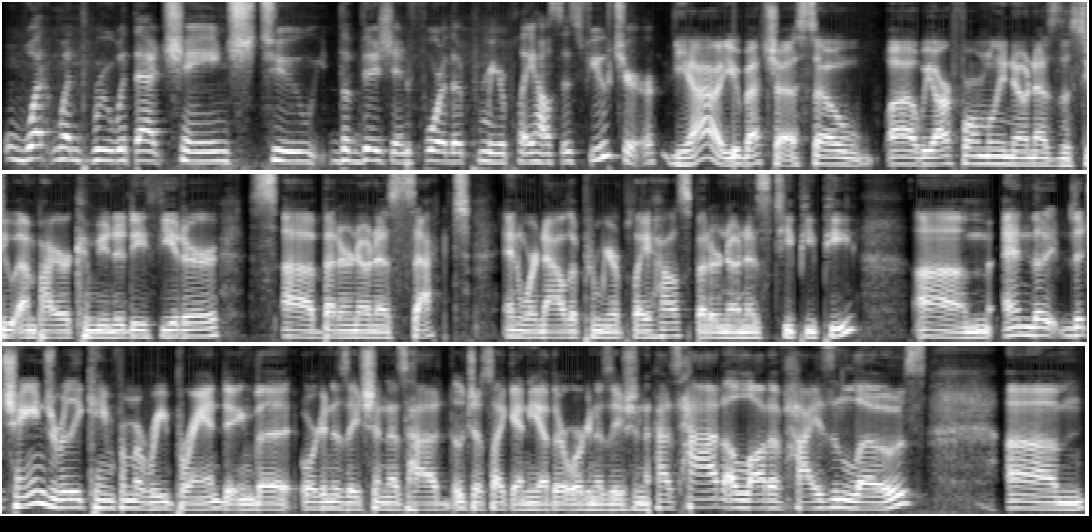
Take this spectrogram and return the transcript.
what went through with that change to the vision for the Premiere Playhouse's future. Yeah, you betcha. So uh, we are formerly known as the Sioux Empire Community Theater, uh, better known as SECT, and we're now the Premiere Playhouse, better known as TPP. Um, and the the change really came from a rebranding. The organization has had, just like any other organization, has had a lot of highs and lows. Um,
